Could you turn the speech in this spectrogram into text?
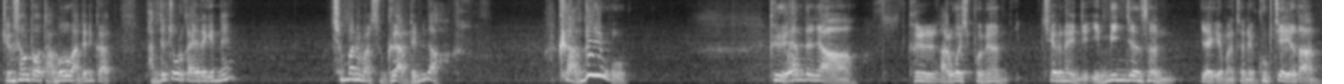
경상도가 다 먹으면 안 되니까 반대쪽으로 가야 되겠네? 천만의 말씀, 그게 안 됩니다. 그게 안 돼요. 그게 왜 안 되냐. 그걸 알고 싶으면 최근에 이제 인민전선 이야기가 많잖아요. 국제여단.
